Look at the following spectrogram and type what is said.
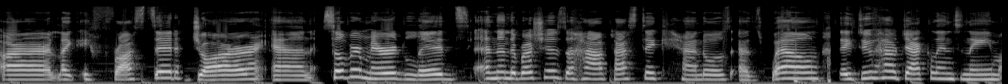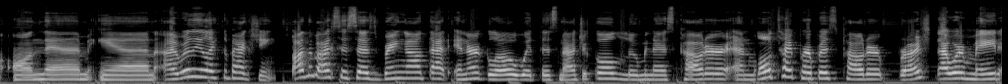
are like a frosted jar and silver mirrored lids. And then the brushes have plastic handles as well. They do have Jaclyn's name on them and I really like the packaging. On the box it says bring out that inner glow with this magical luminous powder and multi-purpose powder brush that were made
